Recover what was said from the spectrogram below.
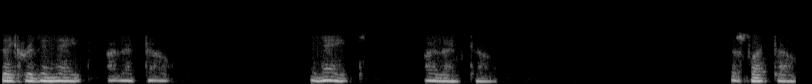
Sacred innate, I let go. Innate, I let go. Just let go.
